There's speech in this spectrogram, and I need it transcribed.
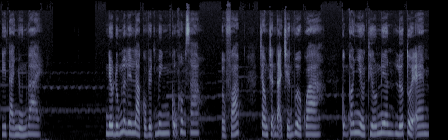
Y tá nhún vai. Nếu đúng là liên lạc của Việt Minh cũng không sao. Ở Pháp, trong trận đại chiến vừa qua, cũng có nhiều thiếu niên lứa tuổi em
